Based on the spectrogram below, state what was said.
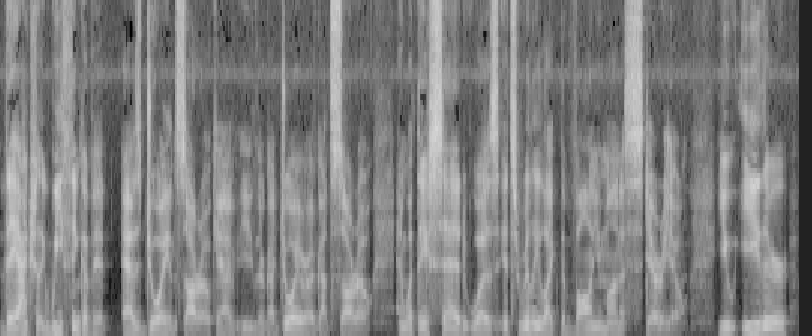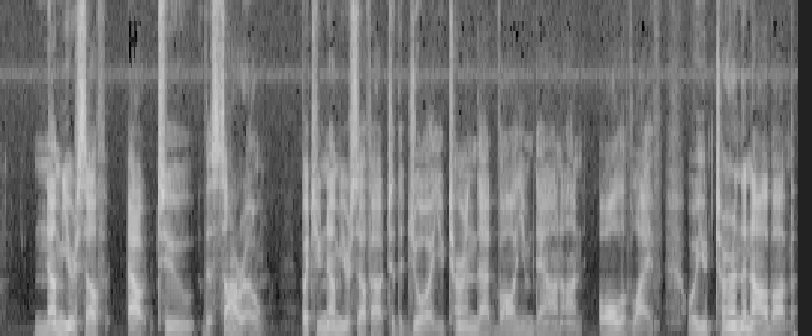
they actually we think of it as joy and sorrow. Okay, I've either got joy or I've got sorrow. And what they said was it's really like the volume on a stereo. You either numb yourself out to the sorrow, but you numb yourself out to the joy. You turn that volume down on all of life, or you turn the knob up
